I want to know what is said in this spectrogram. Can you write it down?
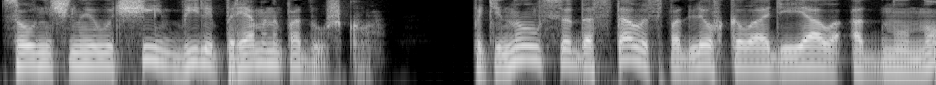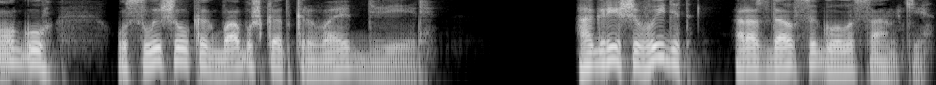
Солнечные лучи били прямо на подушку. Потянулся, достал из-под легкого одеяла одну ногу, услышал, как бабушка открывает дверь. «А Гриша выйдет?» — раздался голос Анки.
